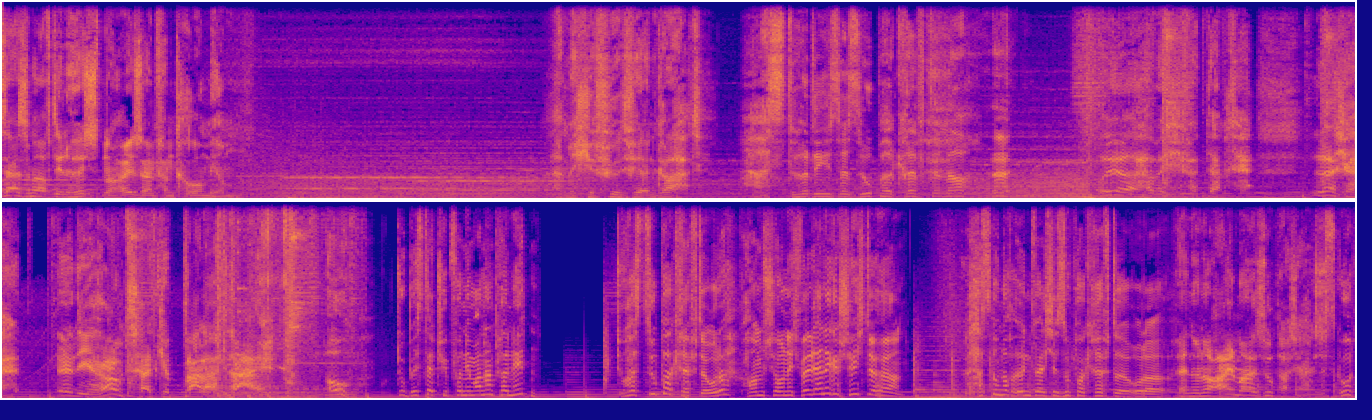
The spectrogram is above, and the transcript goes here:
saß mal auf den höchsten Häusern von Chromium. Hab mich gefühlt wie ein Gott. Hast du diese Superkräfte noch? Früher habe ich verdammte Löcher in die Raumzeit geballert. Hey! Oh, du bist der Typ von dem anderen Planeten. Du hast Superkräfte, oder? Komm schon, ich will deine Geschichte hören. Hast du noch irgendwelche Superkräfte, oder? Wenn du noch einmal super sagst. Ist gut.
